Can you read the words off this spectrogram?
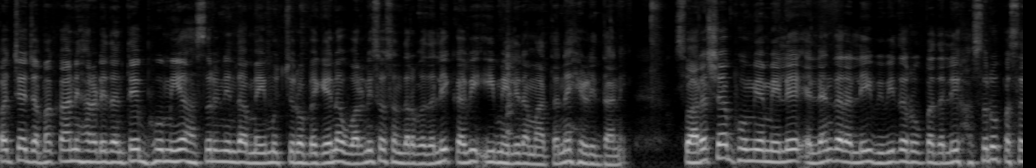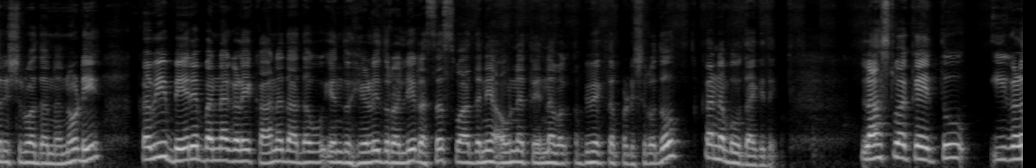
ಪಚ್ಚೆ ಜಮಖಾನೆ ಹರಡಿದಂತೆ ಭೂಮಿಯ ಹಸುರಿನಿಂದ ಮೈಮುಚ್ಚಿರೋ ಬಗೆಯನ್ನು ವರ್ಣಿಸೋ ಸಂದರ್ಭದಲ್ಲಿ ಕವಿ ಈ ಮೇಲಿನ ಮಾತನ್ನೇ ಹೇಳಿದ್ದಾನೆ. ಸ್ವರಶ ಭೂಮಿಯ ಮೇಲೆ ಎಲ್ಲೆಂದರಲ್ಲಿ ವಿವಿಧ ರೂಪದಲ್ಲಿ ಹಸಿರು ಪಸರಿಸಿರುವುದನ್ನು ನೋಡಿ ಕವಿ ಬೇರೆ ಬಣ್ಣಗಳೇ ಕಾಣದಾದವು ಎಂದು ಹೇಳಿದರಲ್ಲಿ ರಸಸ್ವಾದನೆ ಔನ್ನತೆಯನ್ನು ಅಭಿವ್ಯಕ್ತಪಡಿಸಿರುವುದು ಕಾಣಬಹುದಾಗಿದೆ. ಲಾಸ್ಟ್ ವಾಕ್ಯ ಇತ್ತು ಈಗಳ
